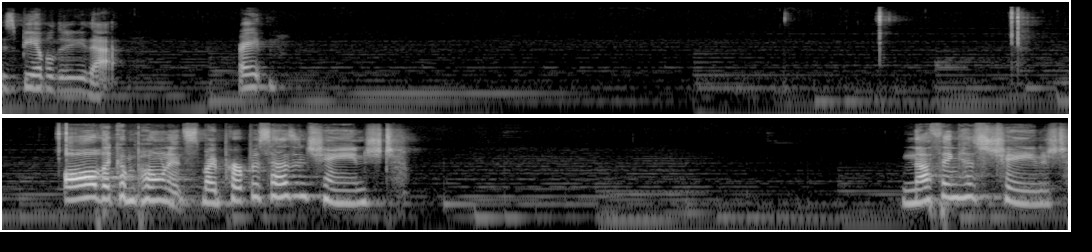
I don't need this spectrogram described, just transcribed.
is be able to do that, right? All the components. My purpose hasn't changed. Nothing has changed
